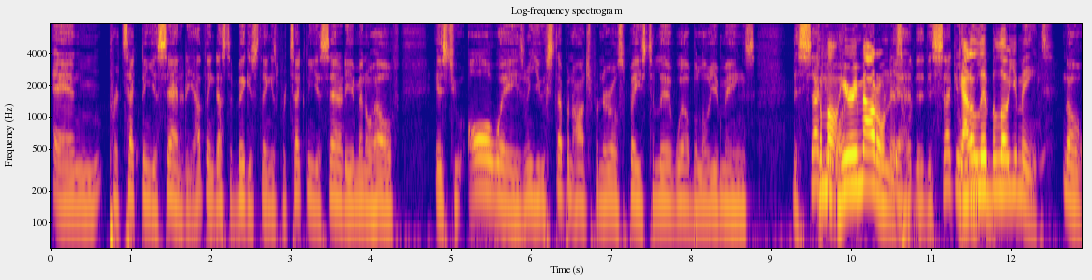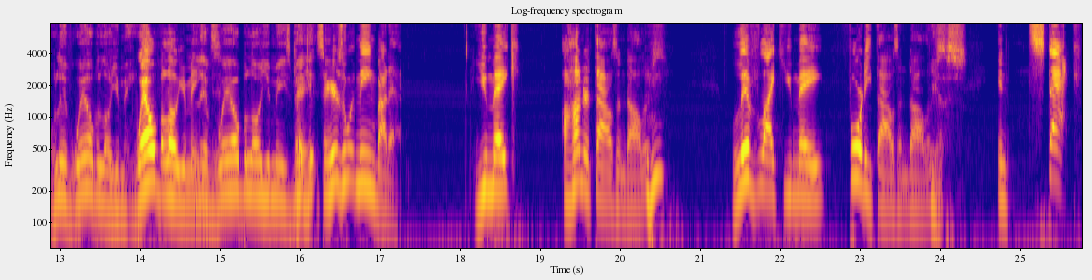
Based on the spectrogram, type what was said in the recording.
and protecting your sanity. I think that's the biggest thing: is protecting your sanity and mental health. Is to always, when you step in entrepreneurial space, to live well below your means. The second Come on, one- hear him out on this. Yeah, one. the, the second Got to one- live below your means. No, live well below your means. Well below your means. live well below your means. Make Okay, it so here's what we mean by that. You make hundred thousand dollars. Mm-hmm. Live like you made forty thousand dollars. yes. And stack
